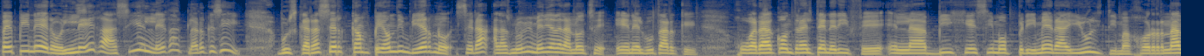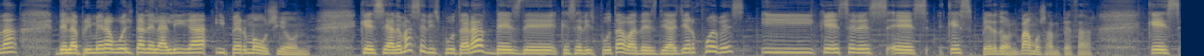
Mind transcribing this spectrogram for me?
pepinero, Lega, sí, el Lega, claro que sí, buscará ser campeón de invierno. Será a las nueve y media de la noche en el Butarque. Jugará contra el Tenerife en la vigésimo primera y última jornada de la primera vuelta de la Liga Hypermotion, que se, además se disputará desde que se disputaba desde ayer jueves y que es, es, perdón, vamos a empezar, que es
